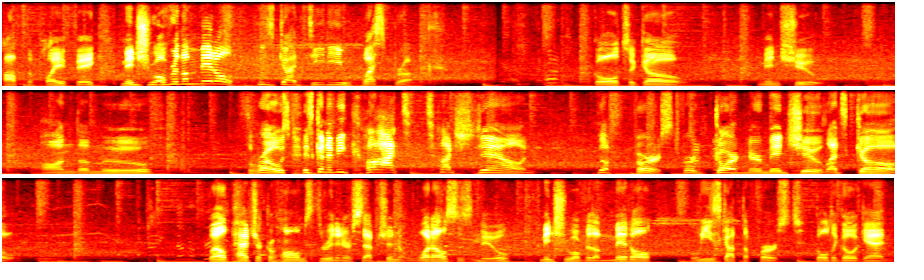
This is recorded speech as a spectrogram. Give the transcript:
Off the play fake. Minshew over the middle. He's got Dede Westbrook. Goal to go. Minshew on the move throws. It's going to be caught. Touchdown. The first for Gardner Minshew. Let's go. Well, Patrick Mahomes threw an interception. What else is new? Minshew over the middle. Lee's got the first. Goal to go again.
